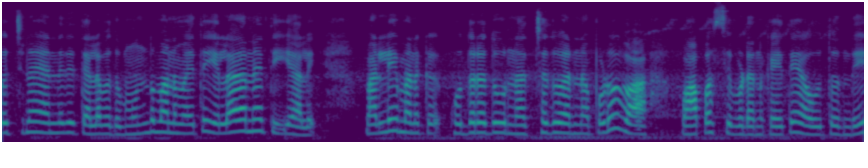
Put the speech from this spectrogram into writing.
వచ్చినాయి అనేది తెలియదు ముందు మనమైతే ఇలానే తీయాలి. మళ్ళీ మనకు కుదరదు నచ్చదు అన్నప్పుడు వా వాపస్ ఇవ్వడానికైతే అవుతుంది.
